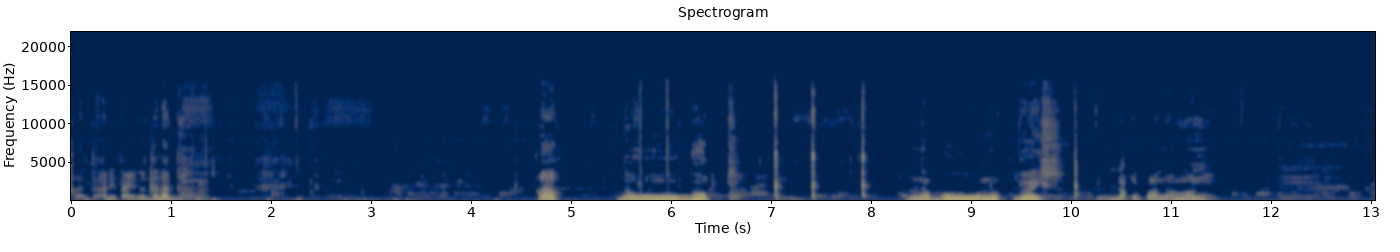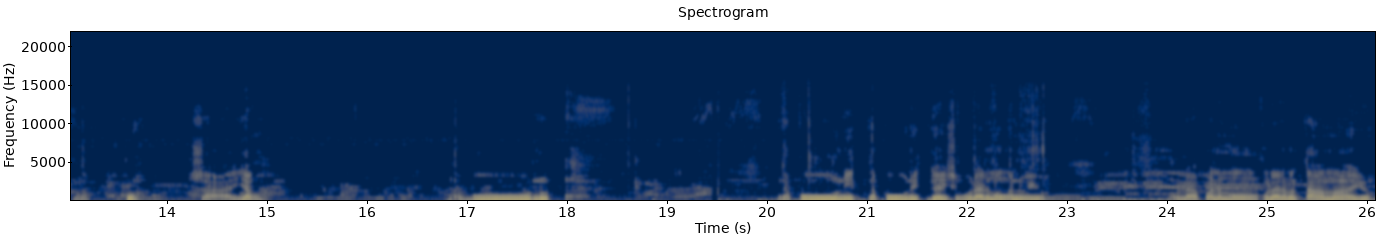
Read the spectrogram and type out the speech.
Kadali tayo ng dalag. Oh, nahugot. Nabunot guys. Laki pa naman. Naku, sayang. Nabunot. Napunit, napunit guys. Wala namang ano eh. oh. Wala pa namang, wala namang tama eh. oh.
